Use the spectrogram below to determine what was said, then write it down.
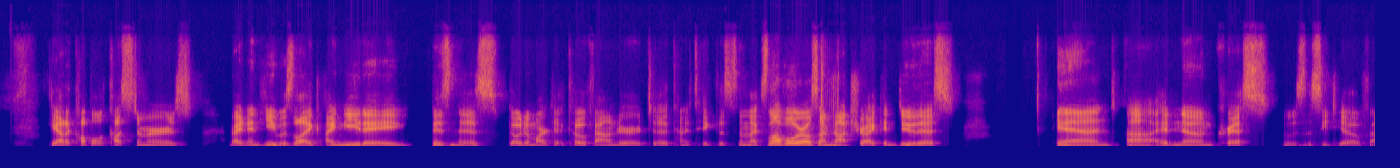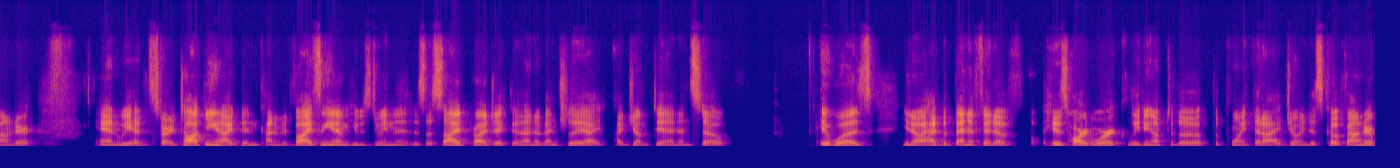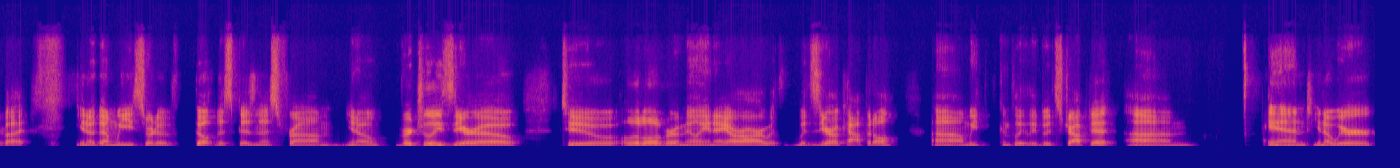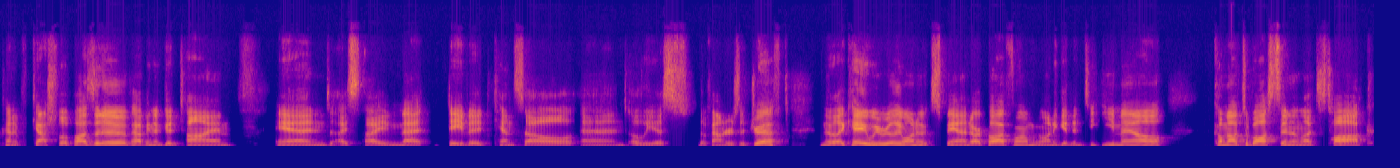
He had a couple of customers, right? And he was like, I need a business go-to-market co-founder to kind of take this to the next level, or else I'm not sure I can do this. And uh, I had known Chris, who was the CTO founder, and we had started talking. I'd been kind of advising him. He was doing this as a side project, and then eventually I, I jumped in. And so it was you know i had the benefit of his hard work leading up to the the point that i joined as co-founder but you know then we sort of built this business from you know virtually zero to a little over a million arr with with zero capital. Um, we completely bootstrapped it. Um, and you know we were kind of cash flow positive having a good time and I, I met David Cancel and Elias, the founders at Drift. And they're like, hey, we really want to expand our platform. We want to get into email. Come out to Boston and let's talk.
